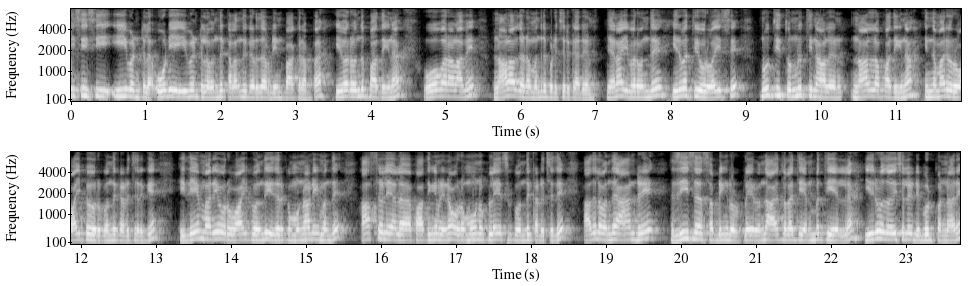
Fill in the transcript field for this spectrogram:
ஐசிசி ஈவெண்ட்டில் ஓடிஐ ஈவெண்ட்டில் வந்து கலந்துக்கிறது அப்படின்னு பார்க்குறப்ப இவர் வந்து பார்த்தீங்கன்னா ஓவராலாகவே நாலாவது இடம் வந்து பிடிச்சிருக்காரு. ஏன்னா இவர் வந்து இருபத்தி ஒரு வயசு நூற்றி தொண்ணூற்றி நாலு நாளில் பார்த்தீங்கன்னா இந்த மாதிரி ஒரு வாய்ப்பு இவருக்கு வந்து கிடச்சிருக்கு. இதே மாதிரியே ஒரு வாய்ப்பு வந்து இதற்கு முன்னாடி வந்து ஆஸ்திரேலியாவில் பார்த்தீங்க அப்படின்னா ஒரு மூணு பிளேயர்ஸுக்கு வந்து கிடச்சிது. அதில் வந்து ஆண்ட்ரே ஜீசஸ் அப்படிங்கிற ஒரு பிளேயர் வந்து ஆயிரத்தி தொள்ளாயிரத்தி எண்பத்தி ஏழில் இருபது வயசுல டெபியூட் பண்ணார்.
